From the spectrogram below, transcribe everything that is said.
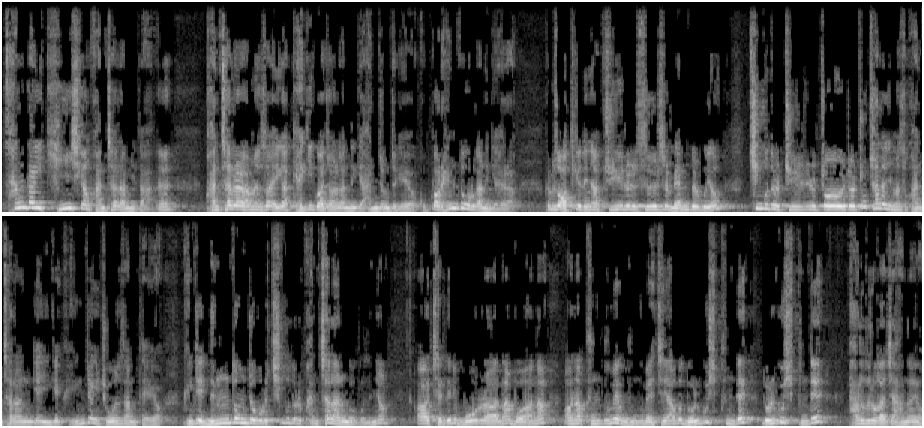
상당히 긴 시간 관찰합니다. 예? 관찰을 하면서 애가 대기 과정을 갖는 게 안정적이에요. 곧바로 행동으로 가는 게 아니라. 그러면서 어떻게 되냐? 주위를 슬슬 맴돌고요. 친구들 주위를 쫄쫄 쫓아다니면서 관찰하는 게 이게 굉장히 좋은 상태예요. 굉장히 능동적으로 친구들을 관찰하는 거거든요. 아, 쟤들이 뭐를 하나, 뭐 하나? 아, 나 궁금해, 궁금해. 쟤하고 놀고 싶은데, 놀고 싶은데, 바로 들어가지 않아요.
